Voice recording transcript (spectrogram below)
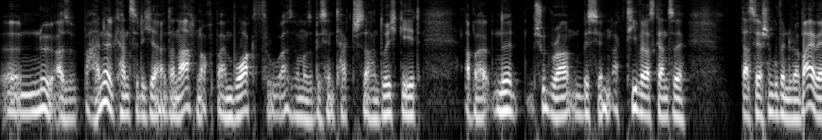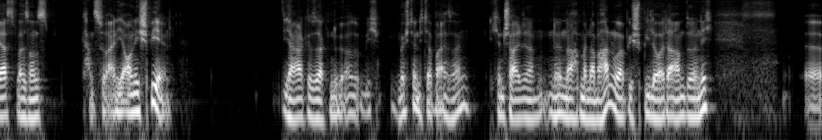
äh, nö, also behandeln kannst du dich ja danach noch beim Walkthrough, also wenn man so ein bisschen taktische Sachen durchgeht, aber ne, Shootaround ein bisschen aktiver das Ganze, das wäre schon gut, wenn du dabei wärst, weil sonst kannst du eigentlich auch nicht spielen. Young hat gesagt, nö, also ich möchte nicht dabei sein. Ich entscheide dann ne, nach meiner Behandlung, ob ich spiele heute Abend oder nicht äh,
